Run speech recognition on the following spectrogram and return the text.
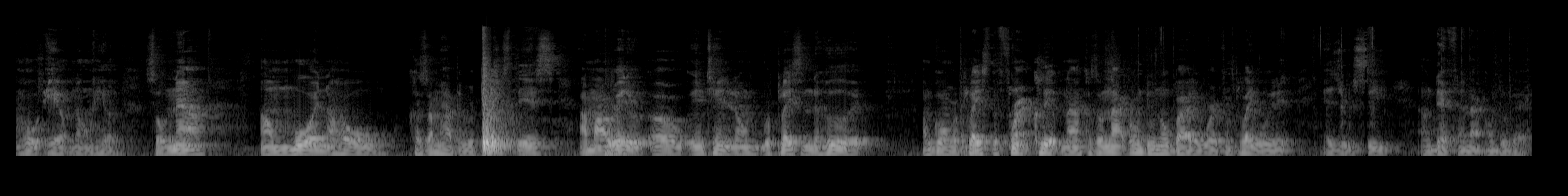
held on here. So now I'm more in the hole because I'm gonna have to replace this. I'm already uh, intended on replacing the hood. I'm gonna replace the front clip now because I'm not gonna do nobody work and play with it. As you can see, I'm definitely not gonna do that.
